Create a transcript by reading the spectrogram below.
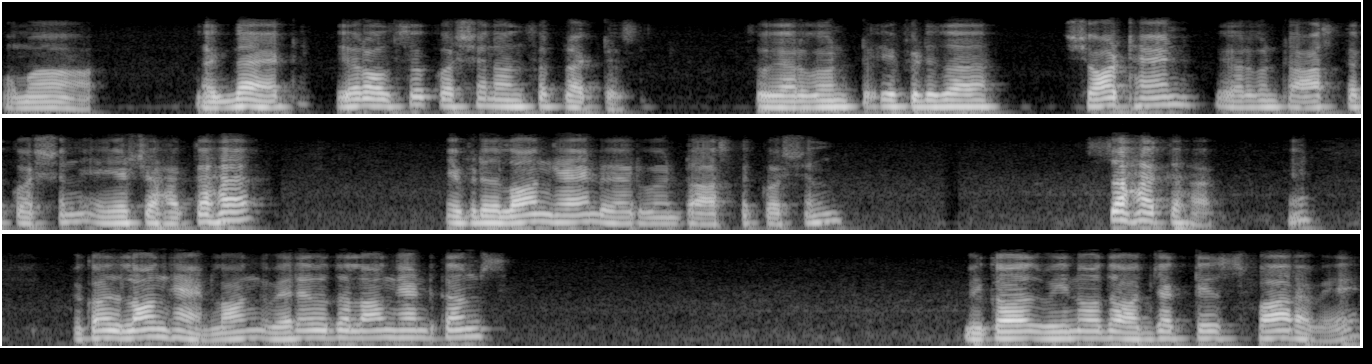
Uma. Like that you are also question answer practice so you are gonna to if it is a short hand you are gonna to ask the question एषः कः if it is long hand you are gonna to ask the question सः कः because long hand long where the long hand comes because we know the object is far away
